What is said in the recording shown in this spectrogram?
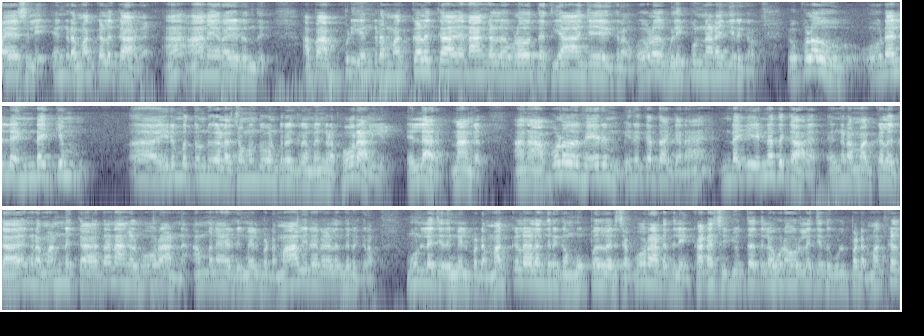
வயசுலே எங்களோட மக்களுக்காக. ஆ ஆணையராக இருந்து. அப்போ அப்படி எங்களோட மக்களுக்காக நாங்கள் எவ்வளோ தியாகம் செய்திருக்கிறோம். எவ்வளோ விழிப்புண் அடைஞ்சிருக்கிறோம். எவ்வளோ உடலில் இன்றைக்கும் இரும்பு துண்டுகளை சுமந்து கொண்டிருக்கிறோம் எங்களோட போராளிகள் எல்லாரும் நாங்கள். ஆனால் அவ்வளவு பேரும் இருக்கத்தக்கன. இன்றைக்கு என்னத்துக்காக? எங்களோட மக்களுக்காக எங்களோட மண்ணுக்காக தான் நாங்கள் போராடினோம். ஐம்பதாயிரத்துக்கு மேற்பட்ட மாவீரர் இழந்திருக்கிறோம். மூணு லட்சத்துக்கு மேற்பட்ட மக்கள் இழந்திருக்கோம் முப்பது வருஷ போராட்டத்திலையும் கடைசி யுத்தத்தில் கூட ஒரு லட்சத்துக்கு உட்பட்ட மக்கள்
